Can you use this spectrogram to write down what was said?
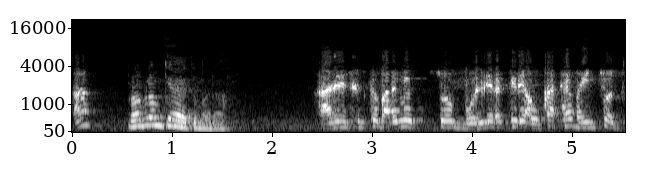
हाँ प्रॉब्लम क्या है तुम्हारा? अरे इसके बारे में जो बोलने का तेरी औकात है बहन चौथ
